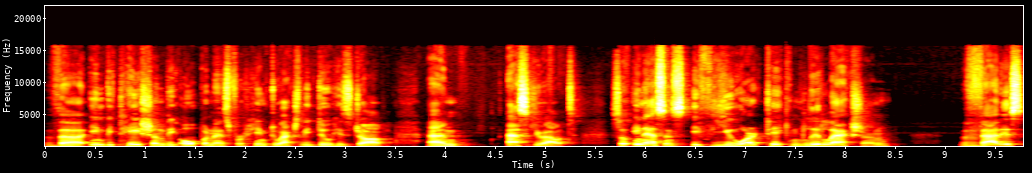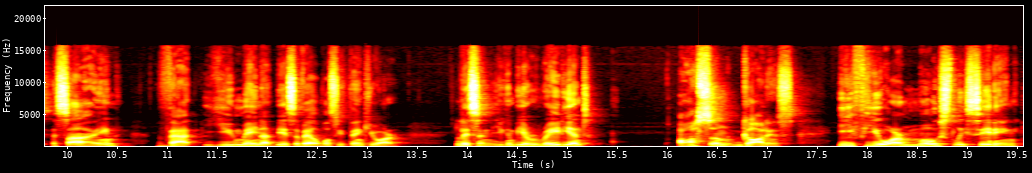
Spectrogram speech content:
the invitation, the openness for him to actually do his job and ask you out. So, in essence, if you are taking little action, that is a sign that you may not be as available as you think you are. Listen, you can be a radiant, awesome goddess if you are mostly sitting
